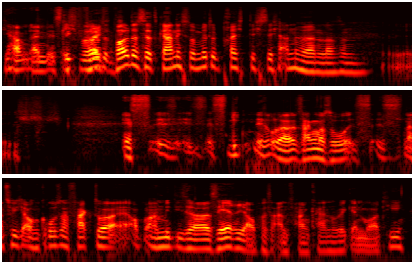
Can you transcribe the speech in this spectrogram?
Ja, nein, es ich wollte, wollte es jetzt gar nicht so mittelprächtig sich anhören lassen. Ich es, es, es, es, liegt, oder sagen wir so, es ist natürlich auch ein großer Faktor, ob man mit dieser Serie auch was anfangen kann, Rick and Morty.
